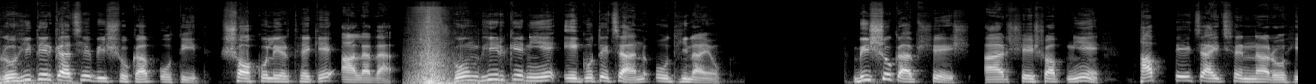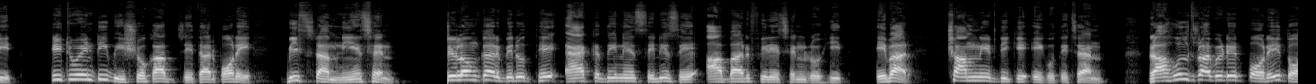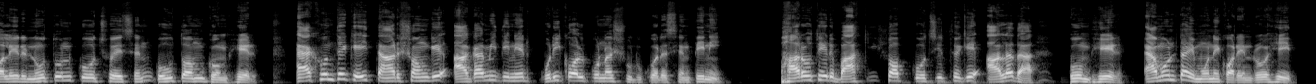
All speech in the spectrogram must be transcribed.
রোহিতের কাছে বিশ্বকাপ অতীত, সকলের থেকে আলাদা। গম্ভীরকে নিয়ে এগোতে চান অধিনায়ক। বিশ্বকাপ শেষ, আর সেসব নিয়ে ভাবতে চাইছেন না রোহিত। টি টোয়েন্টি বিশ্বকাপ জেতার পরে বিশ্রাম নিয়েছেন। শ্রীলঙ্কার বিরুদ্ধে একদিনের সিরিজে আবার ফিরেছেন রোহিত। এবার সামনের দিকে এগোতে চান। রাহুল দ্রাবিড়ের পরে দলের নতুন কোচ হয়েছেন গৌতম গম্ভীর। এখন থেকেই তার সঙ্গে আগামী দিনের পরিকল্পনা শুরু করেছেন তিনি। ভারতের বাকি সব কোচের থেকে আলাদা গম্ভীর, এমনটাই মনে করেন রোহিত।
